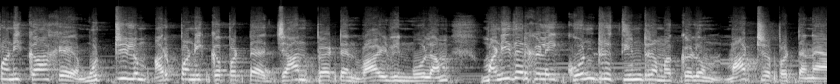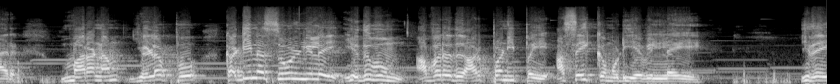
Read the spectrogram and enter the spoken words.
பணிக்காக முற்றிலும் அர்ப்பணிக்கப்பட்ட ஜான் பேட்டன் வாழ்வின் மூலம் மனிதர்களை கொன்று தின்ற மக்களும் மாற்றப்பட்டனர். மரணம் இழப்பு கடின சூழ்நிலை எதுவும் அவரது அர்ப்பணிப்பை அசைக்க முடியவில்லை. இதை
